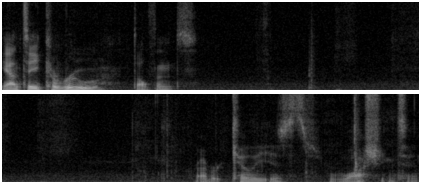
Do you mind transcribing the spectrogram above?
Leonte Carroo, Dolphins. Robert Kelley is Washington.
